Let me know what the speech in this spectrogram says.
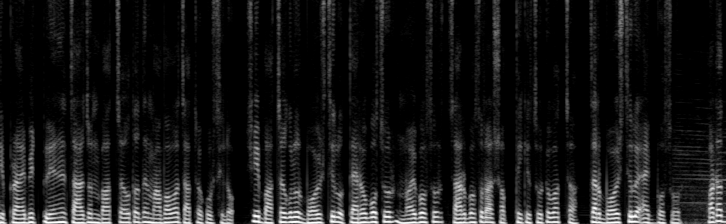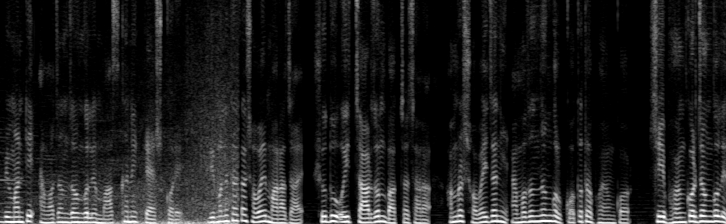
একটি প্রাইভেট প্লেনে চারজন বাচ্চা ও তাদের মা বাবা যাত্রা করছিল। সেই বাচ্চাগুলোর বয়স ছিল ১৩ বছর, নয় বছর, চার বছর আর সব থেকে ছোট বাচ্চা, যার বয়স ছিল এক বছর। হঠাৎ বিমানটি অ্যামাজন জঙ্গলের মাঝখানে ক্র্যাশ করে। বিমানে থাকা সবাই মারা যায়। শুধু ওই চারজন বাচ্চা ছাড়া। আমরা সবাই জানি অ্যামাজন জঙ্গল কতটা ভয়ঙ্কর। সেই ভয়ঙ্কর জঙ্গলে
